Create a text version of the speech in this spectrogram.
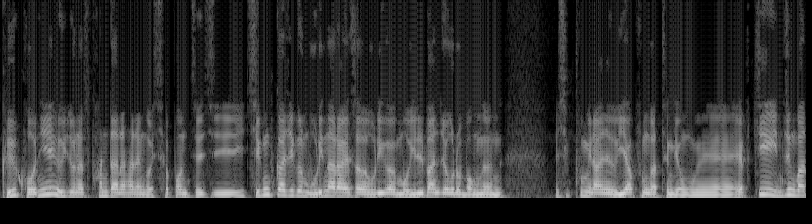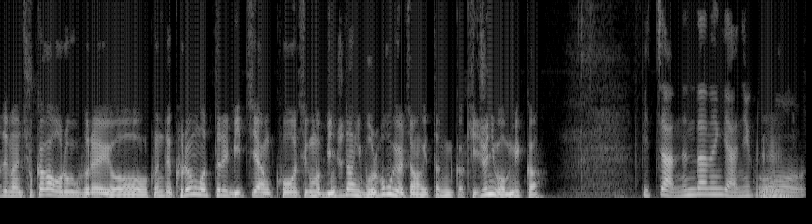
그 권위에 의존해서 판단을 하는 것이 첫 번째지. 지금까지 그럼 우리나라에서 우리가 뭐 일반적으로 먹는 식품이나 의약품 같은 경우에 FDA 인증받으면 주가가 오르고 그래요. 그런데 그런 것들을 믿지 않고 지금 뭐 민주당이 뭘 보고 결정하겠답니까? 기준이 뭡니까? 믿지 않는다는 게 아니고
